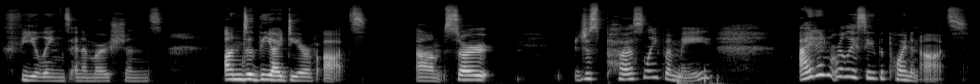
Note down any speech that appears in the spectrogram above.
feelings and emotions under the idea of arts. Um, so, just personally for me, I didn't really see the point in arts.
